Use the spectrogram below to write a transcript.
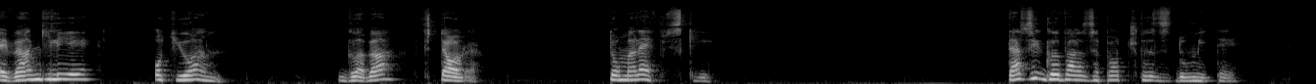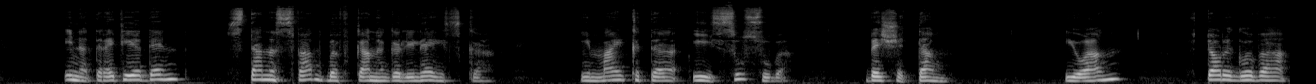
Евангелие от Йоанн Глава 2 Томалевски. Тази глава започва с думите. И на третия ден стана сватба в Кана Галилейска и майката Иисусова беше там. Йоанн, 2 глава,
